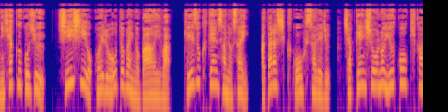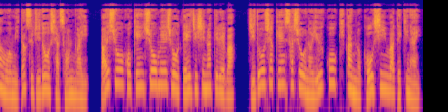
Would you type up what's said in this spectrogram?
250cc を超えるオートバイの場合は、継続検査の際、新しく交付される車検証の有効期間を満たす自動車損害、賠償保険証明書を提示しなければ、自動車検査証の有効期間の更新はできない。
